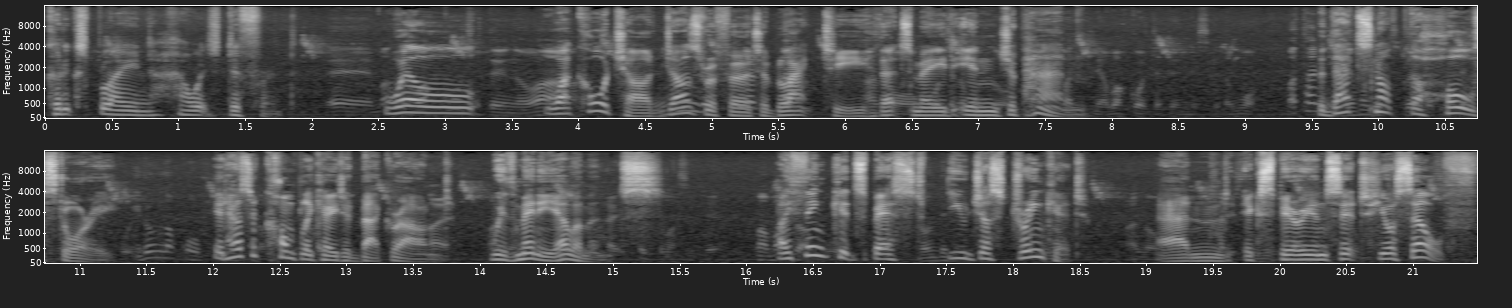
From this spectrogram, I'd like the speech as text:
could explain how it's different. Well, wakocha does refer to black tea that's made in Japan. But that's not the whole story. It has a complicated background, with many elements. I think it's best you just drink it and experience it yourself.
